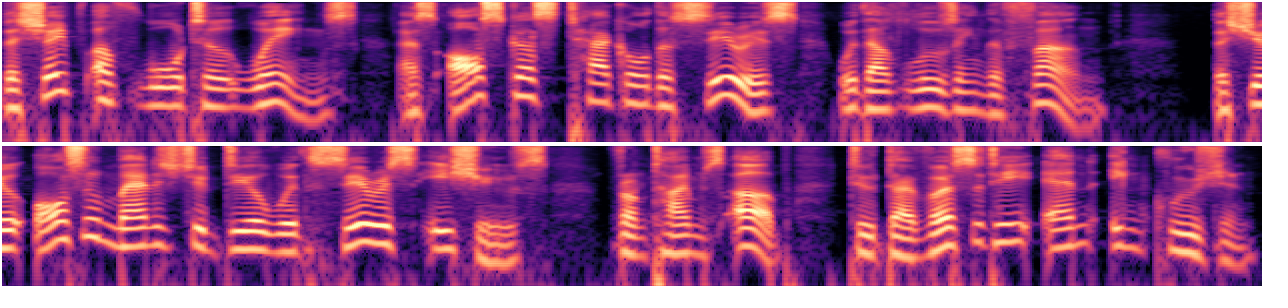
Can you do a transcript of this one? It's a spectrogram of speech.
The Shape of Water wins as Oscars tackle the series without losing the fun. The show also managed to deal with serious issues from Time's Up to diversity and inclusion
